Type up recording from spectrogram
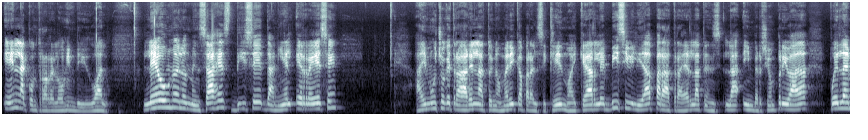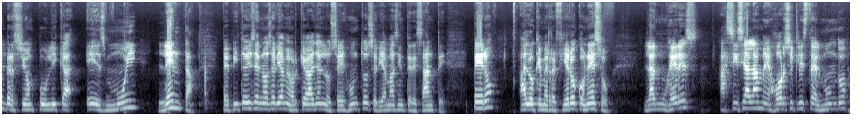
en la contrarreloj individual. Leo uno de los mensajes, dice Daniel RS. Hay mucho que trabajar en Latinoamérica para el ciclismo. Hay que darle visibilidad para atraer la, inversión privada, pues la inversión pública es muy lenta. Pepito dice, no sería mejor que vayan los seis juntos, sería más interesante. Pero a lo que me refiero con eso, las mujeres, así sea la mejor ciclista del mundo,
